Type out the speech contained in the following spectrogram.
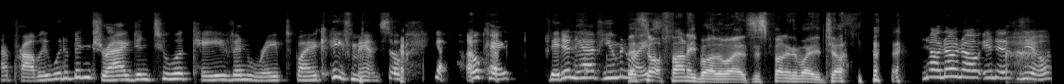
I probably would have been dragged into a cave and raped by a caveman. So, yeah, okay. They didn't have human that's rights. not funny by the way it's just funny the way you tell No, no, no. It is, you know,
